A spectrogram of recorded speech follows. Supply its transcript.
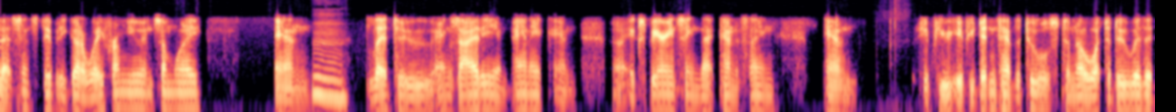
that sensitivity got away from you in some way, and Hmm. led to anxiety and panic and uh, experiencing that kind of thing and if you if you didn't have the tools to know what to do with it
